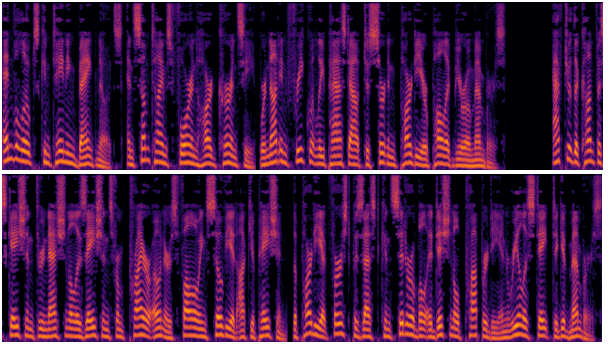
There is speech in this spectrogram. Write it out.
Envelopes containing banknotes, and sometimes foreign hard currency, were not infrequently passed out to certain party or Politburo members. After the confiscation through nationalizations from prior owners following Soviet occupation, the party at first possessed considerable additional property and real estate to give members.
